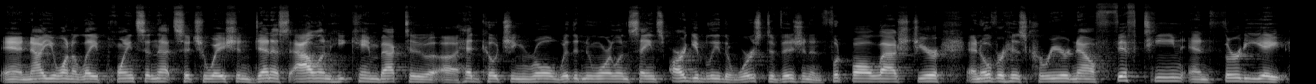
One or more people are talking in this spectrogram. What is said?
and now you want to lay points in that situation. Dennis Allen, he came back to a head coaching role with the New Orleans Saints, arguably the worst division in football last year, and over his career now 15 and 38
